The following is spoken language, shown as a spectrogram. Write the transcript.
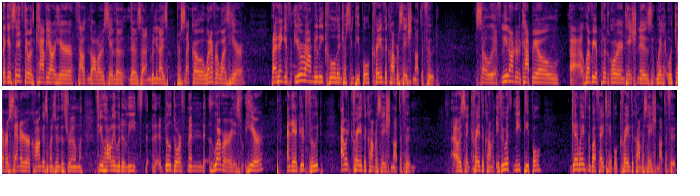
like I say if there was caviar here, thousand dollars. Say if there, there's a really nice prosecco or whatever it was here. But I think if you're around really cool, interesting people, crave the conversation, not the food. So if Leonardo DiCaprio, uh, whoever your political orientation is, wh- whichever senator or congressman is in this room, a few Hollywood elites, th- Bill Dorfman, whoever is here, and they had good food, I would crave the conversation, not the food. I always say crave the conversation. If you're with neat people, get away from the buffet table. Crave the conversation, not the food.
